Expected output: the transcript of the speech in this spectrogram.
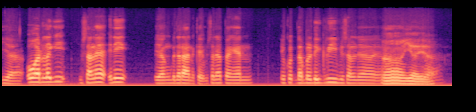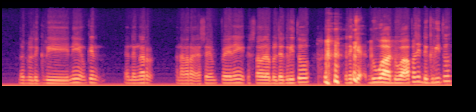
Iya. Oh ada lagi. Misalnya ini yang beneran kayak misalnya pengen ikut double degree misalnya ya. ah iya iya. Ya, double degree. Ini mungkin yang dengar anak-anak SMP ini tahu double degree itu jadi kayak dua dua apa sih degree itu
